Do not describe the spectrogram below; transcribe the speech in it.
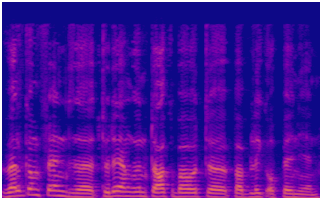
Welcome, friends. Uh, today I'm going to talk about uh, public opinion.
